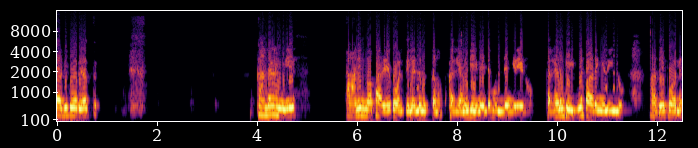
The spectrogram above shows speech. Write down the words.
തടി കുറയാത്ത കണ്ട കണ്ണിൽ താൻ ഇന്നും ആ പഴയ കോലത്തിൽ തന്നെ നിക്കണം. കല്യാണം കഴിയുന്നതിന്റെ മുന്നേ എങ്ങനെയാണോ? കല്യാണം കഴിഞ്ഞ പാടെങ്ങനെയാണോ അതേപോലെ.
